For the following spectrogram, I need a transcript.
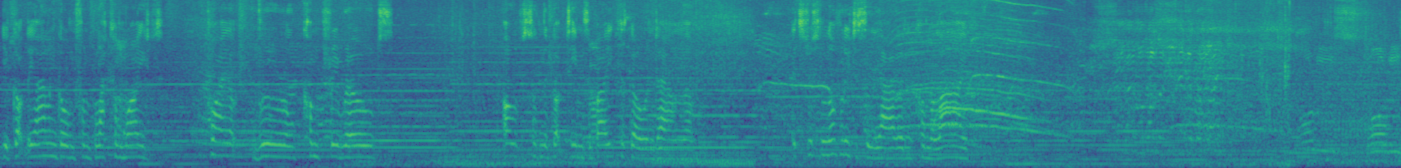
You've got the island going from black and white, quiet rural country roads. All of a sudden they've got teams of bikers going down them. It's just lovely to see the island come alive. Stories, stories,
